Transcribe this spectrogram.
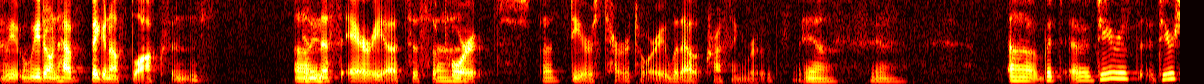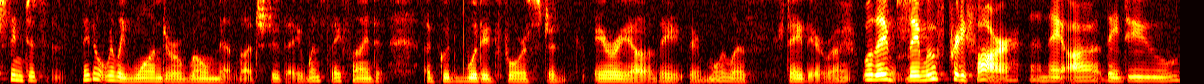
we, we don't have big enough blocks in, I in this area to support a deer's territory without crossing roads. Yeah, yeah. Uh, but uh, deers, deer seem to, they don't really wander or roam that much, do they? Once they find a, a good wooded forested area, they, they more or less stay there, right? Well, they, they move pretty far, and they, are, they do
